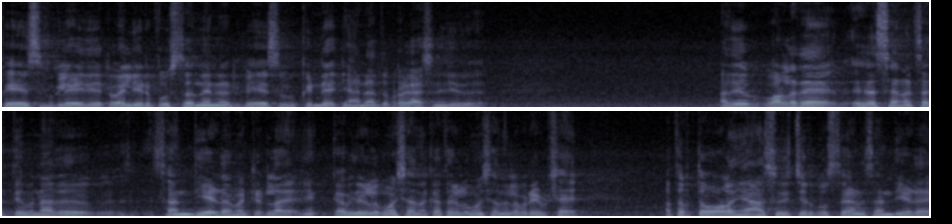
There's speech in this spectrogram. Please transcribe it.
ഫേസ്ബുക്കിൽ എഴുതിയിട്ട് വലിയൊരു പുസ്തകം തന്നെയാണ് ഫേസ്ബുക്കിന്റെ ഞാനത് പ്രകാശനം ചെയ്തത്. അത് വളരെ രസമാണ്. സത്യം പറഞ്ഞാൽ അത് സന്ധ്യയുടെ മറ്റുള്ള കവിതകൾ മോശമാണ് കഥകൾ മോശമാണെന്നുള്ള പറയും പക്ഷേ അത്രത്തോളം ഞാൻ ആസ്വദിച്ചൊരു പുസ്തകമാണ് സന്ധ്യയുടെ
